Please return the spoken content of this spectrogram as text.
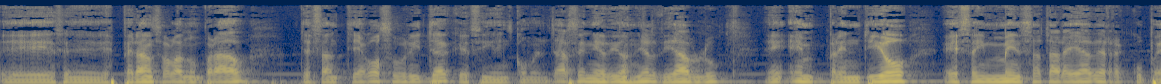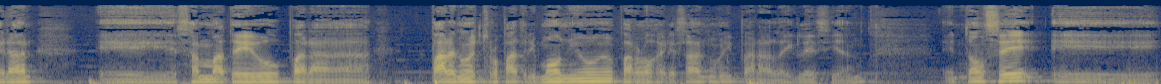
eh, Esperanza lo ha nombrado, de Santiago Zurita, que sin encomendarse ni a Dios ni al diablo, eh, emprendió esa inmensa tarea de recuperar eh, San Mateo para, para nuestro patrimonio, para los jerezanos y para la iglesia. Entonces, eh,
